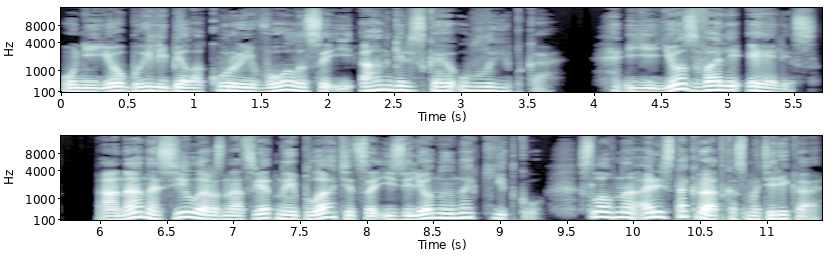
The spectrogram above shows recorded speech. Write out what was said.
У нее были белокурые волосы и ангельская улыбка. Ее звали Элис. Она носила разноцветные платьица и зеленую накидку, словно аристократка с материка.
